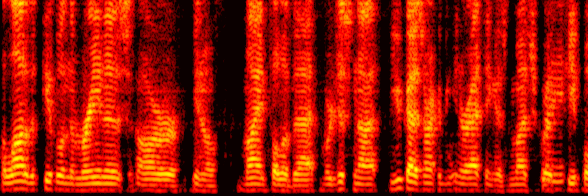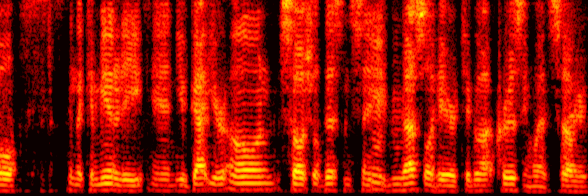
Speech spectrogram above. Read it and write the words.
a lot of the people in the marinas are, you know, mindful of that. We're just not. You guys aren't going to be interacting as much with Right. people in the community, and you've got your own social distancing Mhm. vessel here to go out cruising with. So,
